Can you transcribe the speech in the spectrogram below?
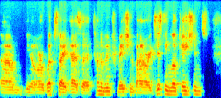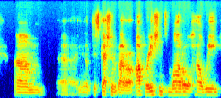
Um, you know, our website has a ton of information about our existing locations, um, uh, you know, discussion about our operations model, how we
